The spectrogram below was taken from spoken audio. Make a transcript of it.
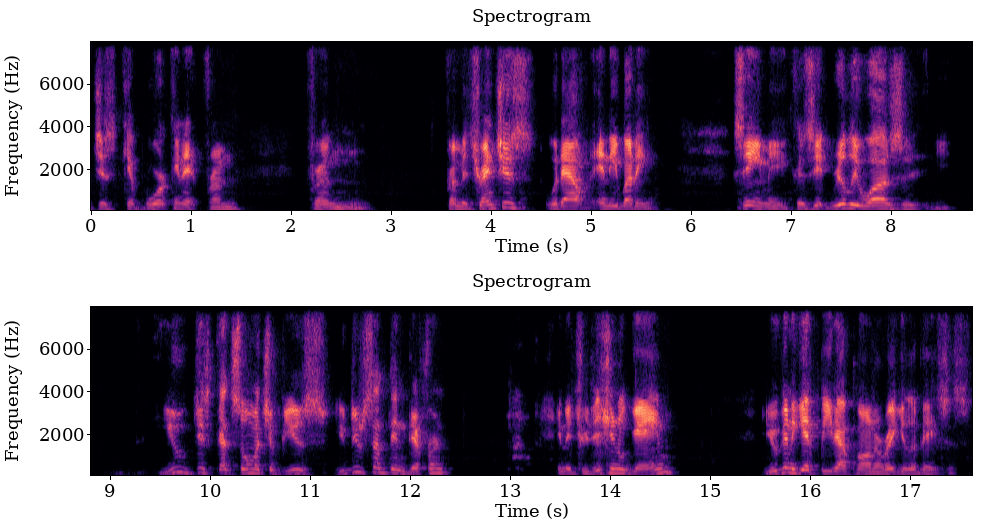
just kept working it from from from the trenches without anybody seeing me because it really was. uh, you- just got so much abuse. You do something different in a traditional game, you're going to get beat up on a regular basis,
